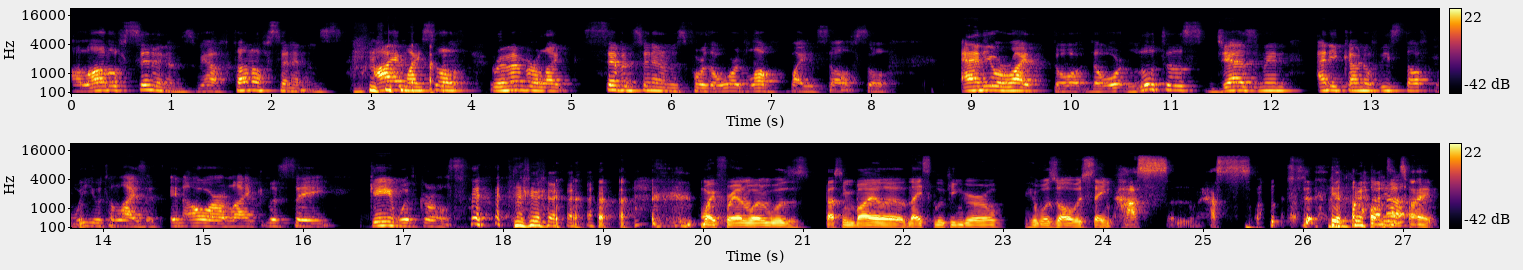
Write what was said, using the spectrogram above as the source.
a lot of synonyms. We have ton of synonyms. I myself remember like seven synonyms for the word love by itself. So and you're right, the, the word lotus, jasmine, any kind of this stuff, we utilize it in our like let's say game with girls. My friend one was passing by a nice looking girl he was always saying Hassan, Hassan all the time,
